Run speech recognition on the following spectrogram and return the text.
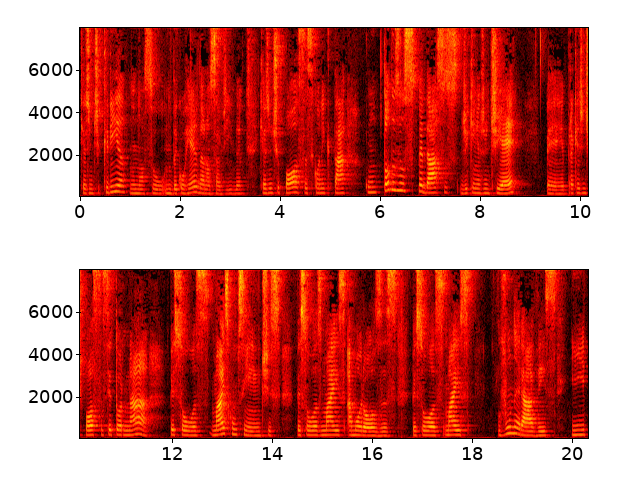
que a gente cria no nosso no decorrer da nossa vida, que a gente possa se conectar com todos os pedaços de quem a gente é é, para que a gente possa se tornar pessoas mais conscientes, pessoas mais amorosas, pessoas mais vulneráveis e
